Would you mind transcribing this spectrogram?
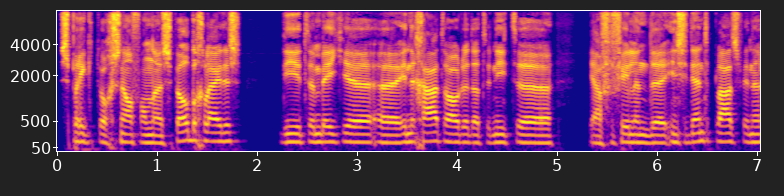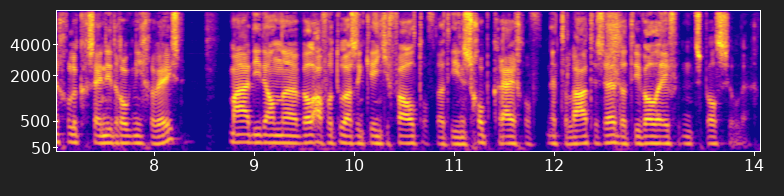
spreek toch snel van spelbegeleiders. Die het een beetje in de gaten houden dat er niet ja, vervelende incidenten plaatsvinden. Gelukkig zijn die er ook niet geweest. Maar die dan uh, wel af en toe als een kindje valt of dat hij een schop krijgt of net te laat is, hè, dat hij wel even het spel stillegt.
